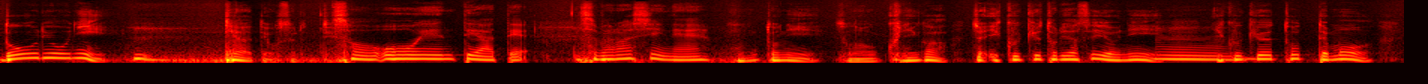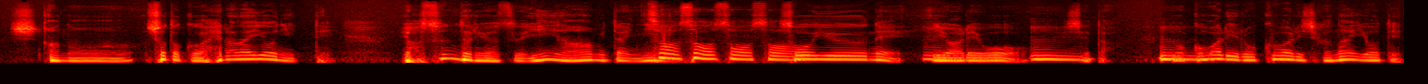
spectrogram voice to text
同僚にうん。手当をするっていう。そう応援手当。素晴らしいね。本当にその国がじゃあ育休取りやすいように、うん。育休取ってもしあのー所得が減らないようにって休んでるやついいなみたいにそうそうそうそう。そういうねうん。言われをしてた、うんまあ5割6割しかないよって。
